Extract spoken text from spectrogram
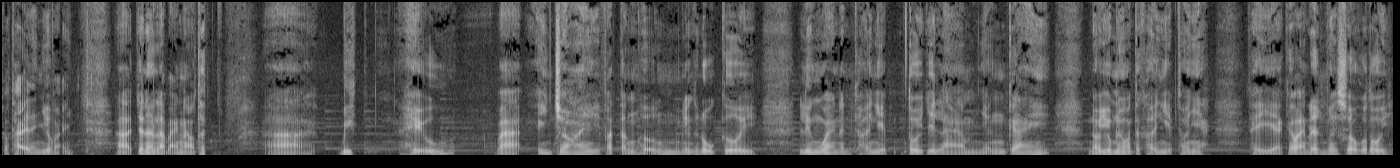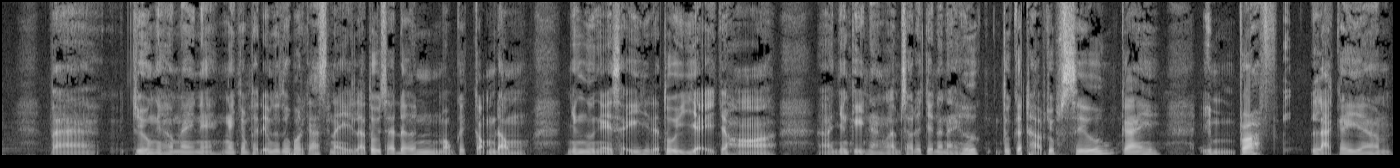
có thể là như vậy. À, cho nên là bạn nào thích à, biết hiểu và enjoy và tận hưởng những cái nụ cười liên quan đến khởi nghiệp tôi chỉ làm những cái nội dung liên quan tới khởi nghiệp thôi nha. Thì à, các bạn đến với show của tôi và chiều ngày hôm nay nè ngay trong thời điểm tôi thu podcast này là tôi sẽ đến một cái cộng đồng những người nghệ sĩ để tôi dạy cho họ à, những kỹ năng làm sao để trở nên hài hước. Tôi kết hợp chút xíu cái improv là cái uh,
